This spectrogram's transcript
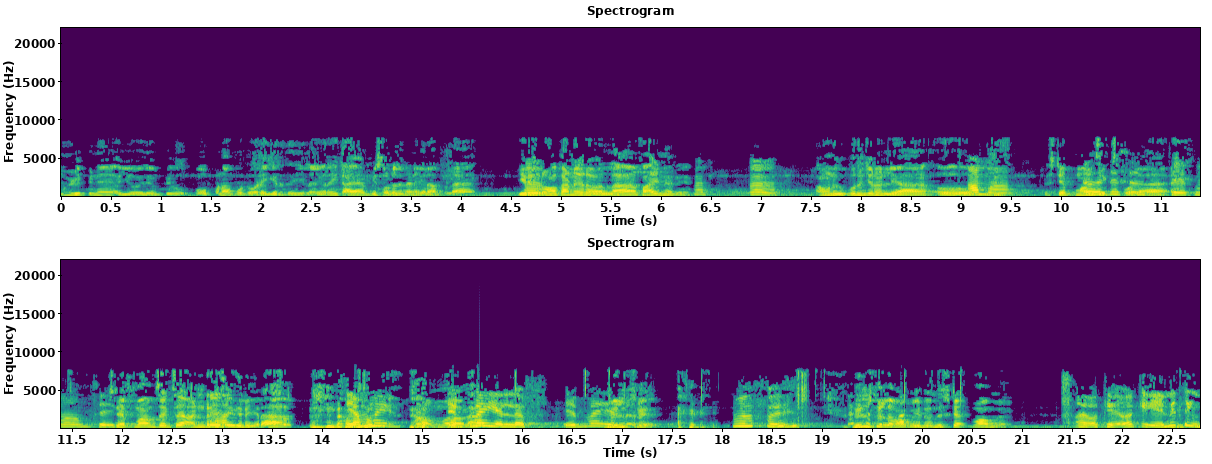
முழிப்பினே ஐயோ இது எப்படி ஓப்பனா போட்டு உடைக்கிறது? இளைஞரை காயா இப்படி சொல்றது நினைக்கிறாப்புல. உக்காந்துறவெல்லாம் ஃபாரினரு. அவனுக்கு புரிஞ்சிடும் இல்லையா? ஓ. ஸ்டெப் மாம் செக்ஸ் போல. ஸ்டெப் மாம் செக்ஸ் அன்றே செய்திருக்கிறார். MILF. MILF. மில்ஃப் மில்ஃப் இல்ல மாம் இது வந்து step mom okay okay anything.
